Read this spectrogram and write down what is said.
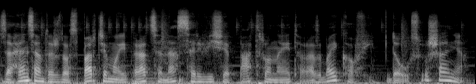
Zachęcam też do wsparcia mojej pracy na serwisie Patronite oraz Buy Coffee. Do usłyszenia.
